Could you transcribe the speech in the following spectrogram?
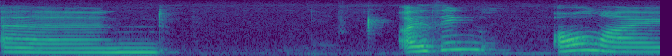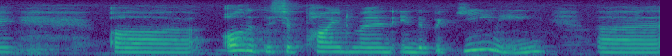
and I think all my uh, all the disappointment in the beginning uh,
